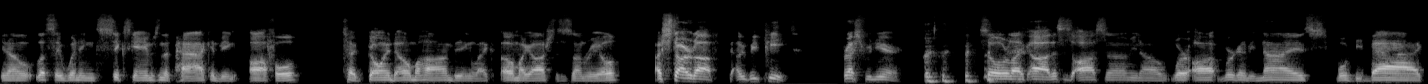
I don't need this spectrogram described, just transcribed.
you know, let's say winning six games in the pack and being awful. to going to Omaha and being like, oh my gosh, this is unreal. I started off, we peaked freshman year. so we're like, oh, this is awesome. You know, we're we're gonna be nice. We'll be back,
